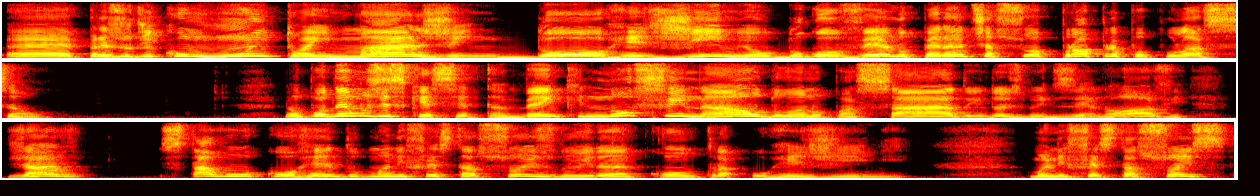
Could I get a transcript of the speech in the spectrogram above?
é, prejudicou muito a imagem do regime ou do governo perante a sua própria população. Não podemos esquecer também que no final do ano passado, em 2019, já estavam ocorrendo manifestações do Irã contra o regime. Manifestações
